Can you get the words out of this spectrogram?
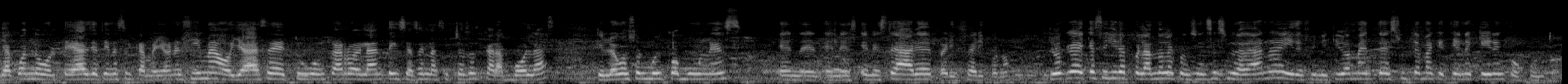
ya cuando volteas ya tienes el camellón encima o ya se detuvo un carro adelante y se hacen las dichosas carambolas, que luego son muy comunes en, en, este área de periférico. ¿no? Yo creo que hay que seguir apelando a la conciencia ciudadana y definitivamente es un tema que tiene que ir en conjunto.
